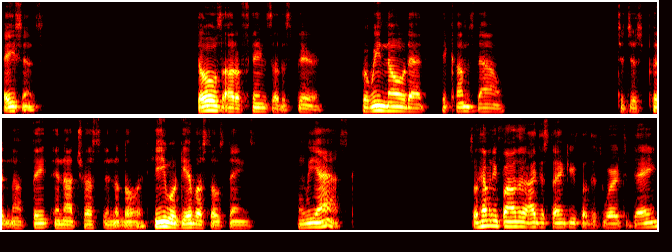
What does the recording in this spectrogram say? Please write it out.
patience those are the things of the spirit but we know that it comes down to just putting our faith and our trust in the Lord. He will give us those things when we ask. So, Heavenly Father, I just thank you for this word today.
